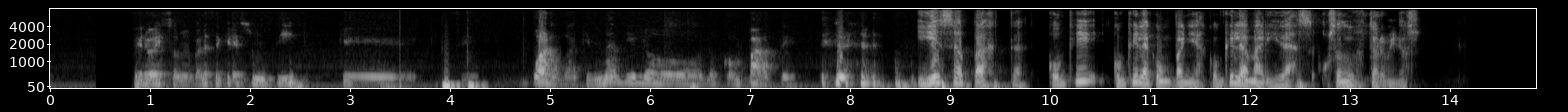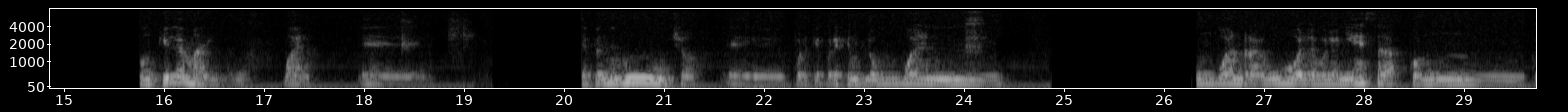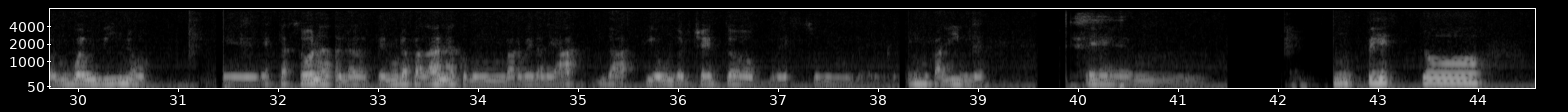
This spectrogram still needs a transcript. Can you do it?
pero eso, me parece que es un tip que, que se guarda, que nadie lo, lo comparte. Y esa pasta, ¿con qué, ¿con qué la acompañás? ¿Con qué la maridás? Usando tus términos. ¿Con qué la marina? Uf, Bueno, eh, depende mucho, eh, porque por ejemplo un buen un buen ragú a la boloñesa con un, con un buen vino eh, de esta zona de la penura padana como un barbera de Ast- d'Asti o un dolcetto es, un- infalible. Un pesto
